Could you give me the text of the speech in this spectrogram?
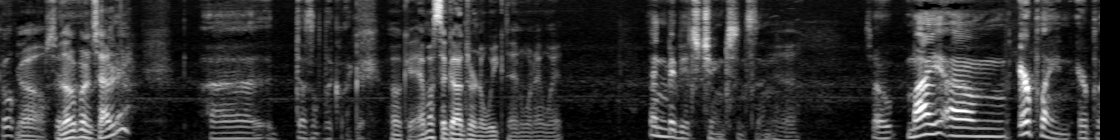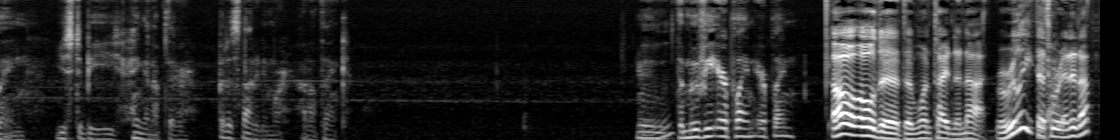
Cool. Oh, so is that open on Saturday? Uh, it doesn't look like it, Okay, I must have gone during the week then when I went. and maybe it's changed since then. Yeah. So my um, airplane airplane used to be hanging up there, but it's not anymore. I don't think. You mean Mm-hmm. The movie Airplane Airplane. Oh, oh, the the one tied in a knot. Really? That's Yeah. where it ended up.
